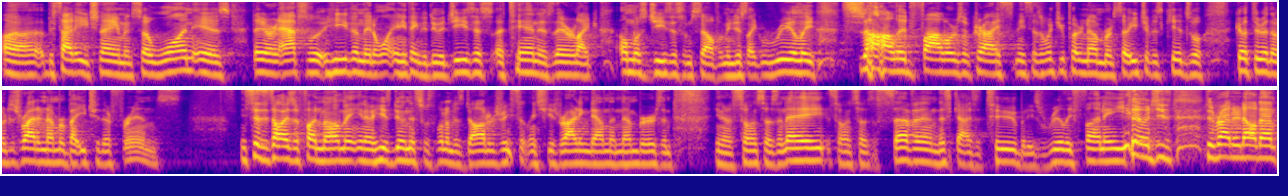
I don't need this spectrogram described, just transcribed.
uh, beside each name. And so, one is they are an absolute heathen. They don't want anything to do with Jesus. A 10 is they're like almost Jesus himself. I mean, just like really solid followers of Christ. And he says, I want you to put a number. And so, each of his kids will go through and they'll just write a number by each of their friends. He says it's always a fun moment. You know, he's doing this with one of his daughters recently. She's writing down the numbers, and, you know, so and so's an eight, so and so's a seven, this guy's a two, but he's really funny, you know, and she's writing it all down.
